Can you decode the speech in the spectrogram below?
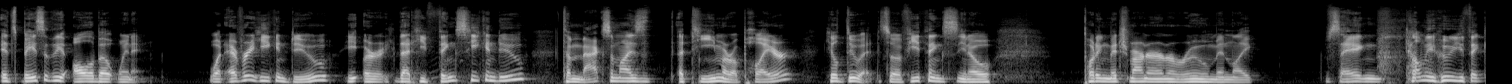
it's basically all about winning. Whatever he can do, he or that he thinks he can do to maximize a team or a player, he'll do it. So if he thinks, you know, putting Mitch Marner in a room and like saying, "Tell me who you think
